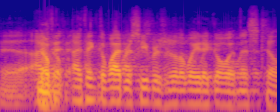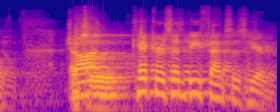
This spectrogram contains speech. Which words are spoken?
Uh, I, th- I, think the wide receivers are the way to go in this tilt. John, Absolutely. kickers and defenses here.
